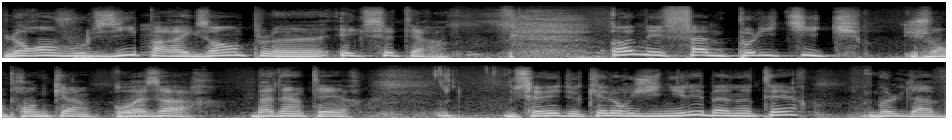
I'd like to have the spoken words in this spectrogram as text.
Laurent Voulzy, par exemple, euh, etc. Hommes et femmes politiques, je vais en prendre qu'un, au hasard, Badinter. Vous savez de quelle origine il est, Badinter? Moldave.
